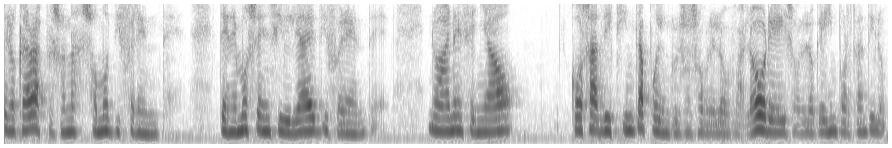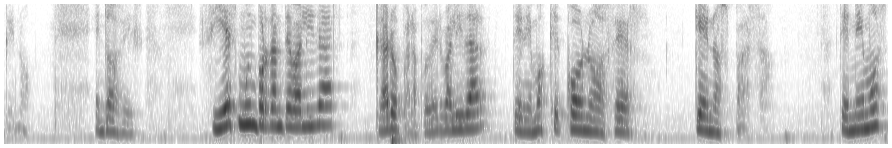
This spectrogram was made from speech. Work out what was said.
Pero claro, las personas somos diferentes. Tenemos sensibilidades diferentes. Nos han enseñado cosas distintas, pues incluso sobre los valores y sobre lo que es importante y lo que no. Entonces, si es muy importante validar, claro, para poder validar tenemos que conocer qué nos pasa tenemos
